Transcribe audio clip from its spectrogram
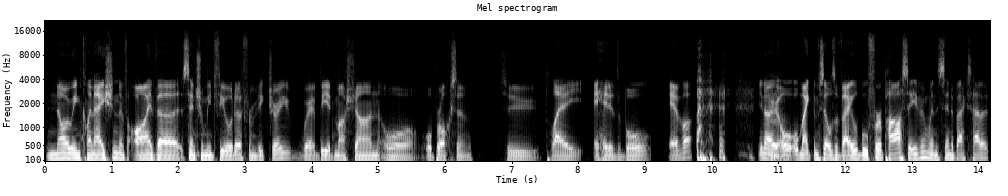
no inclination of either central midfielder from Victory, where it be it Marshan or or Broxham, to play ahead of the ball ever. you know, Mm. or, or make themselves available for a pass even when the centre backs had it.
